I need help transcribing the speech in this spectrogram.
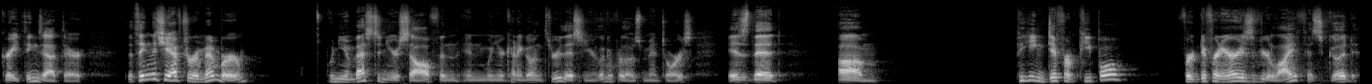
great things out there. The thing that you have to remember when you invest in yourself and, and when you're kind of going through this and you're looking for those mentors is that um, picking different people for different areas of your life is good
